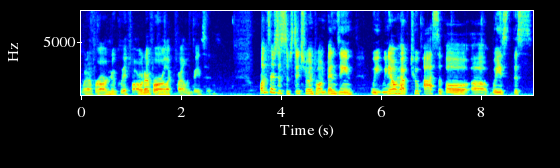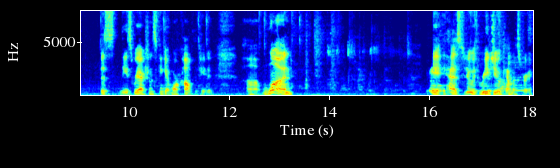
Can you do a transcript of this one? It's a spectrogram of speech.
whatever our nucleophile, whatever our electrophiling base is. Once there's a substituent on benzene, we, we now have two possible uh, ways this this these reactions can get more complicated. Uh, one, it has to do with regiochemistry.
